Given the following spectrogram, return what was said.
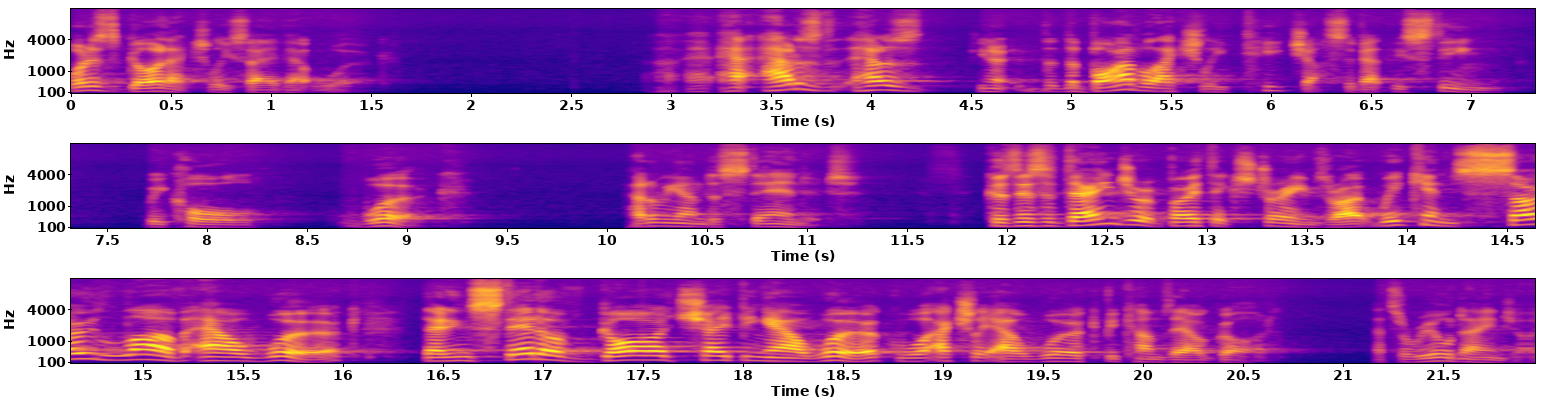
what does God actually say about work? How, does, how does you know, the, the Bible actually teach us about this thing we call work? How do we understand it? Because there's a danger at both extremes, right? We can so love our work that instead of God shaping our work, well, actually, our work becomes our God. That's a real danger.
